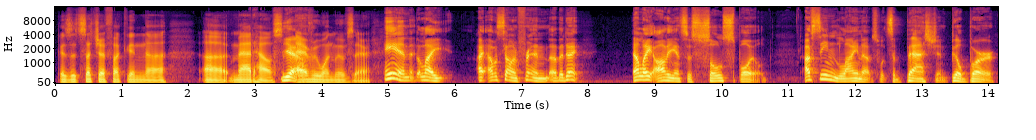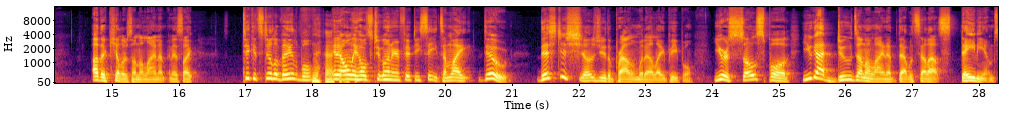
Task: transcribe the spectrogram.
because it's such a fucking uh, uh, madhouse. Yeah. Everyone moves there. And like I, I was telling a friend the other day, LA audience is so spoiled. I've seen lineups with Sebastian, Bill Burr, other killers on the lineup, and it's like, tickets still available, and it only holds 250 seats. I'm like, dude, this just shows you the problem with LA people. You're so spoiled. You got dudes on a lineup that would sell out stadiums,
